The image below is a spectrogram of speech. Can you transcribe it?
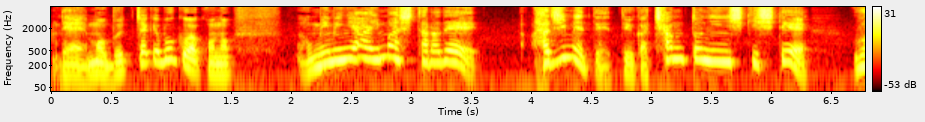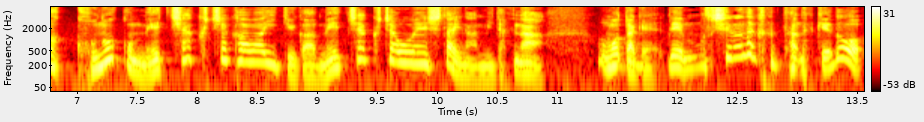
い。で、もうぶっちゃけ僕はこの、お耳に合いましたらで、初めてっていうか、ちゃんと認識して、うわ、この子めちゃくちゃ可愛いっていうか、めちゃくちゃ応援したいな、みたいな、思ったわけ。で、知らなかったんだけど、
